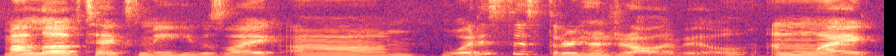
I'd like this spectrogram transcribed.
my love texted me. He was like, um, what is this three hundred dollar bill? I'm like,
